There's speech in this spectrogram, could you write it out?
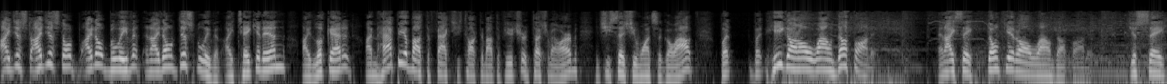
I just I just don't I don't believe it and I don't disbelieve it. I take it in, I look at it. I'm happy about the fact she talked about the future and touched my arm, and she says she wants to go out. But but he got all wound up on it, and I say don't get all wound up on it. Just say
